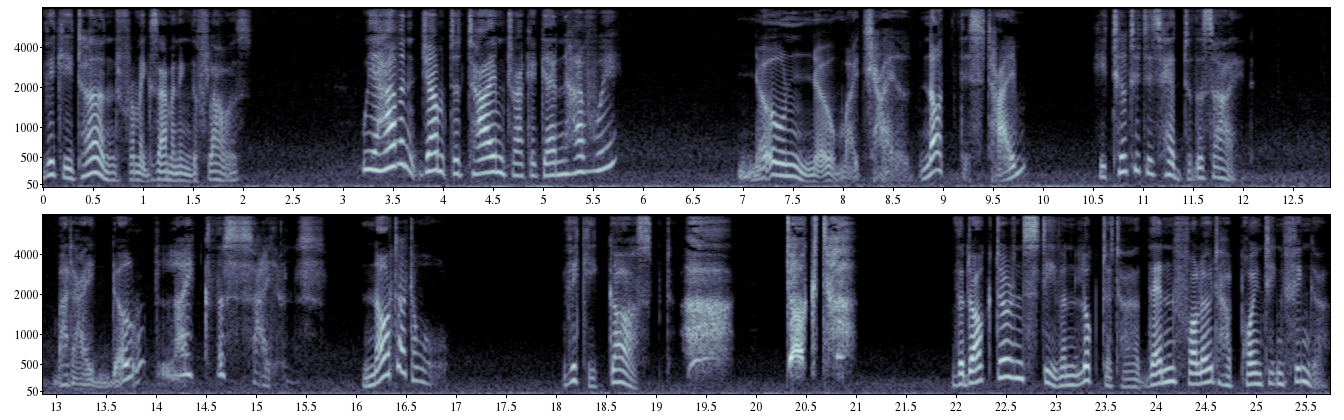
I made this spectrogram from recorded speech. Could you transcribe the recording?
Vicky turned from examining the flowers. We haven't jumped a time track again, have we? No, no, my child, not this time. He tilted his head to the side. But I don't like the silence. Not at all. Vicky gasped. Doctor! The doctor and Stephen looked at her, then followed her pointing finger.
